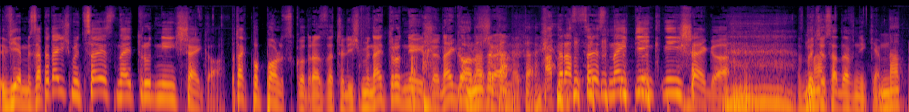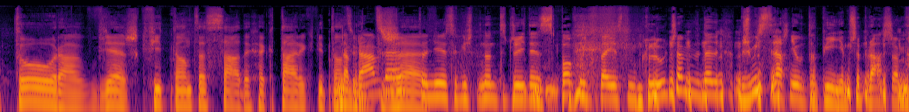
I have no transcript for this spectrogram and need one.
wiemy. Zapytaliśmy, co jest jest najtrudniejszego? Bo tak po polsku od razu zaczęliśmy. Najtrudniejsze, najgorsze. Narzekamy, tak. A teraz co jest najpiękniejszego w byciu Na, sadownikiem? Natura, wiesz, kwitnące sady, hektary kwitnących Naprawdę? drzew. To nie jest jakiś, no, czyli ten spokój tutaj jest tym kluczem? Brzmi strasznie utopijnie, przepraszam.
